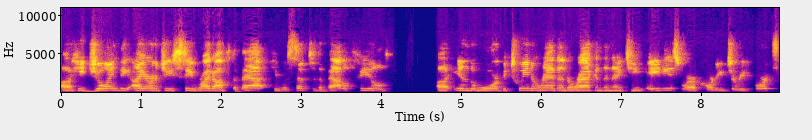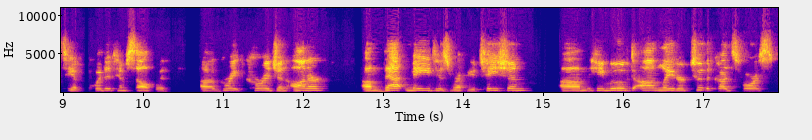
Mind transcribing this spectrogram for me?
Uh, he joined the IRGC right off the bat. He was sent to the battlefield in the war between Iran and Iraq in the 1980s, where, according to reports, he acquitted himself with great courage and honor. Um, that made his reputation. Um, he moved on later to the Quds Force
